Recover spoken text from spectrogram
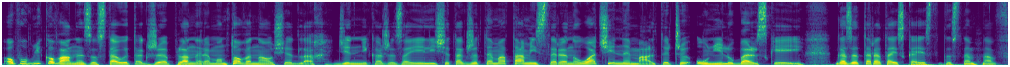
Opublikowane zostały także plany remontowe na osiedlach. Dziennikarze zajęli się także tematami z terenu Łaciny, Malty czy Unii Lubelskiej. Gazeta Ratajska jest dostępna w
